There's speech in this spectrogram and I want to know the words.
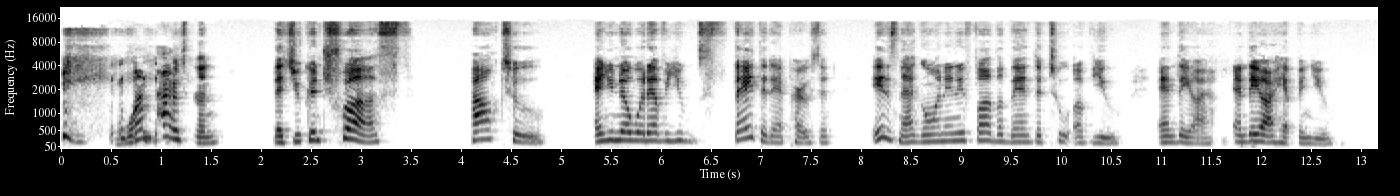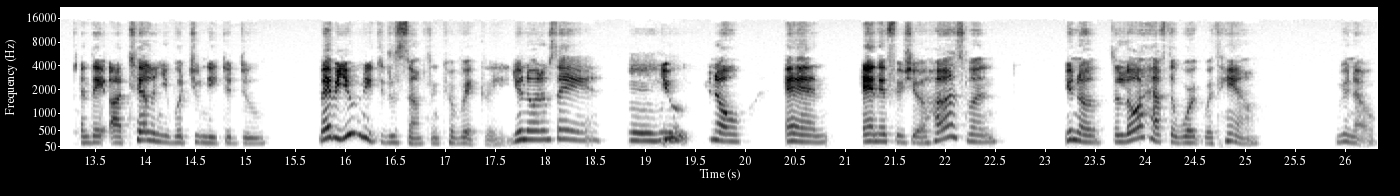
Mm-hmm. one person that you can trust, talk to, and you know whatever you say to that person, it is not going any further than the two of you. And they are and they are helping you. And they are telling you what you need to do. Maybe you need to do something correctly. You know what I'm saying? Mm-hmm. You you know, and and if it's your husband, you know, the Lord have to work with him, you know,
